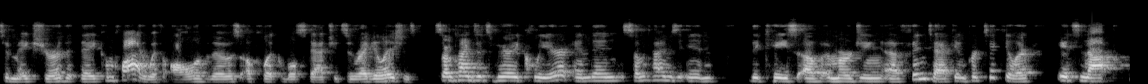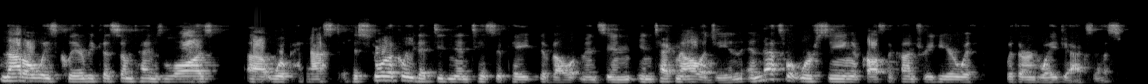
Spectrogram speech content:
to make sure that they comply with all of those applicable statutes and regulations. Sometimes it's very clear, and then sometimes in the case of emerging uh, fintech in particular, it's not not always clear because sometimes laws uh, were passed historically that didn't anticipate developments in in technology, and and that's what we're seeing across the country here with with earned wage access.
